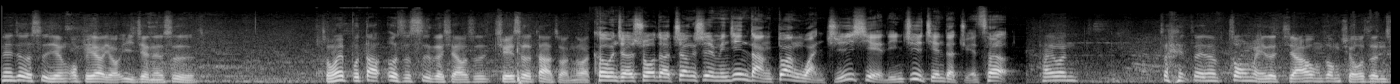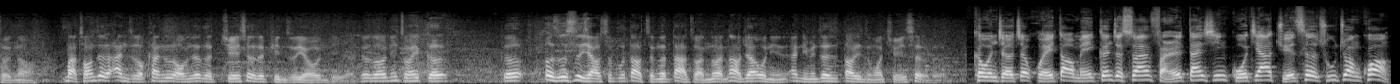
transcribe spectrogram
因为这个事情我比较有意见的是，怎么会不到二十四个小时决策大转乱？柯文哲说的正是民进党断腕止血林志坚的决策。台湾在在那中美的夹缝中求生存哦，不，从这个案子我看出我们这个决策的品质有问题了，就是说你怎么会隔？隔二十四小时不到，整个大转乱，那我就要问你，哎，你们这是到底怎么决策的？柯文哲这回倒没跟着酸，反而担心国家决策出状况，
